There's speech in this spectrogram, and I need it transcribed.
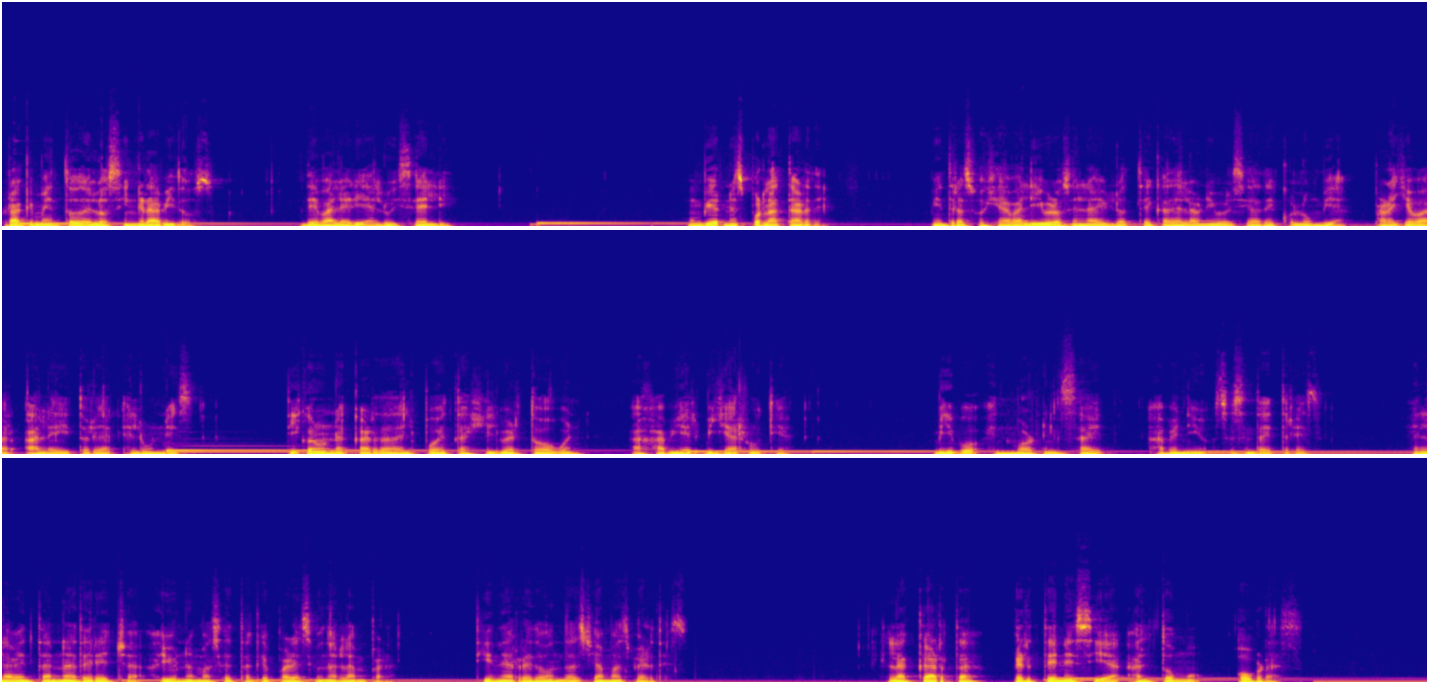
Fragmento de los ingrávidos de Valeria Luiselli. Un viernes por la tarde, mientras hojeaba libros en la biblioteca de la Universidad de Columbia para llevar a la editorial el lunes, di con una carta del poeta Gilberto Owen a Javier Villarrutia. Vivo en Morningside Avenue 63. En la ventana derecha hay una maceta que parece una lámpara. Tiene redondas llamas verdes. La carta pertenecía al tomo Obras,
